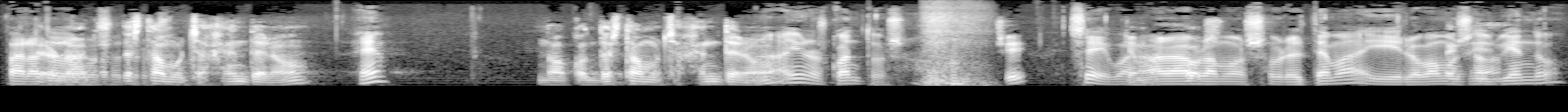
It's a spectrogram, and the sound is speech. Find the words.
para pero todos no vosotros. contesta mucha gente, ¿no? ¿Eh? No contesta mucha gente, ¿no? Hay unos cuantos. Sí. Sí, bueno, ahora hablamos sobre el tema y lo vamos a ir viendo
